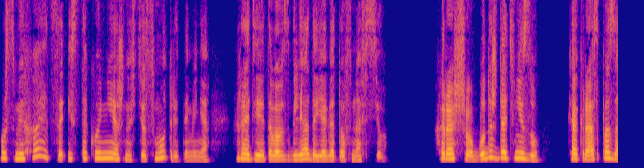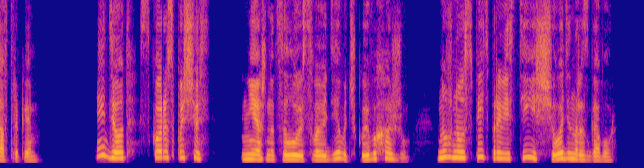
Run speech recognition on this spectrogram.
Усмехается и с такой нежностью смотрит на меня, Ради этого взгляда я готов на все. Хорошо, буду ждать внизу. Как раз позавтракаем. Идет, скоро спущусь. Нежно целую свою девочку и выхожу. Нужно успеть провести еще один разговор.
